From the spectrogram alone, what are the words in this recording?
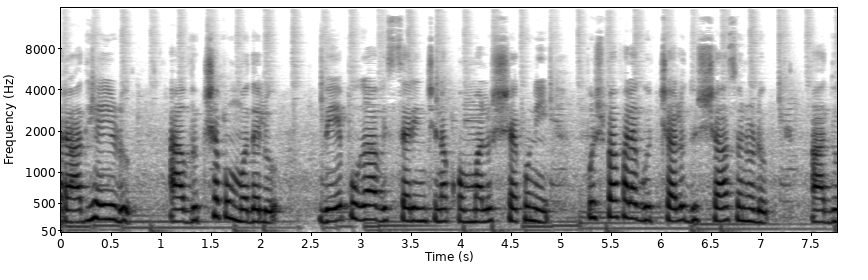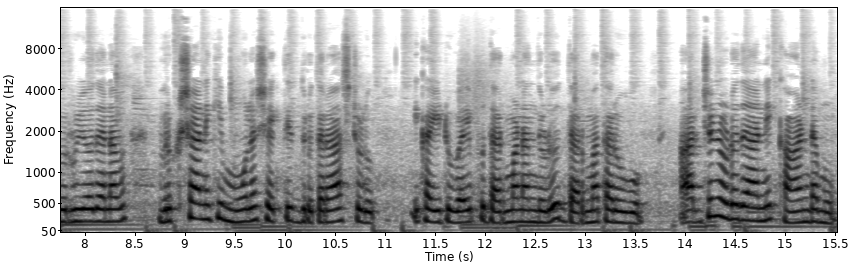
రాధేయుడు ఆ వృక్షపు మొదలు వేపుగా విస్తరించిన కొమ్మలు శకుని పుష్పఫల గుచ్చాలు దుశ్శాసనుడు. ఆ దుర్యోధన వృక్షానికి మూలశక్తి ధృతరాష్ట్రుడు. ఇక ఇటువైపు ధర్మనందుడు ధర్మతరువు. అర్జునుడు దాన్ని కాండము.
